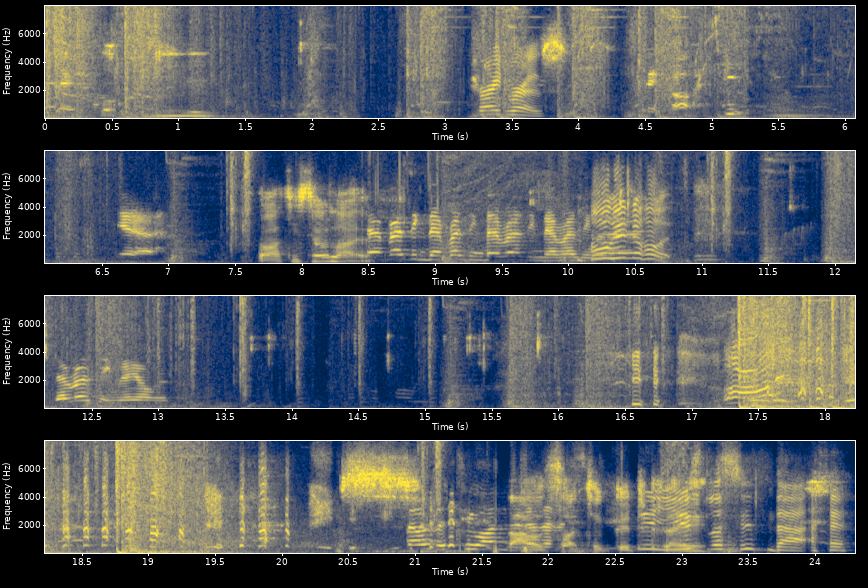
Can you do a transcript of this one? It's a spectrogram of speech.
Fuck me. Trade res. Yeah. Barty's still alive. They're rezzing, they're rezzing, they're rezzing, they're rezzing. Why they're- not? They're rezzing, they are rezzing. That was a 200. That was such a good You're play. useless in that. that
